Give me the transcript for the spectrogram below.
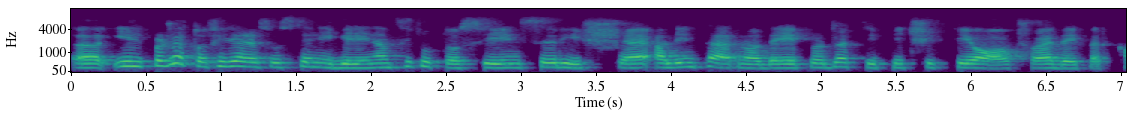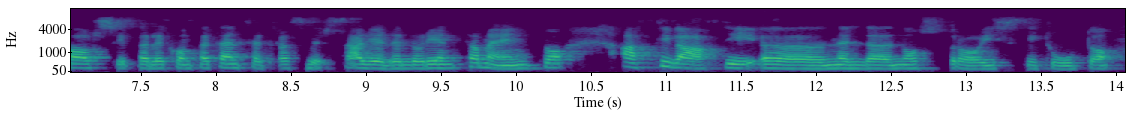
Uh, il progetto Filiere Sostenibili innanzitutto si inserisce all'interno dei progetti PCTO, cioè dei percorsi percorsi per le competenze trasversali e dell'orientamento attivati eh, nel nostro istituto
